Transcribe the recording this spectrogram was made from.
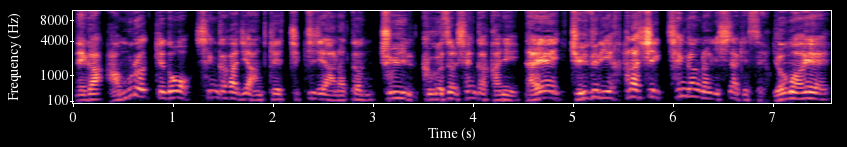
내가 아무렇게도 생각하지 않게 지키지 않았던 주일 그것을 생각하니 나의 죄들이 하나씩 생각나기 시작했어요. 영화에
